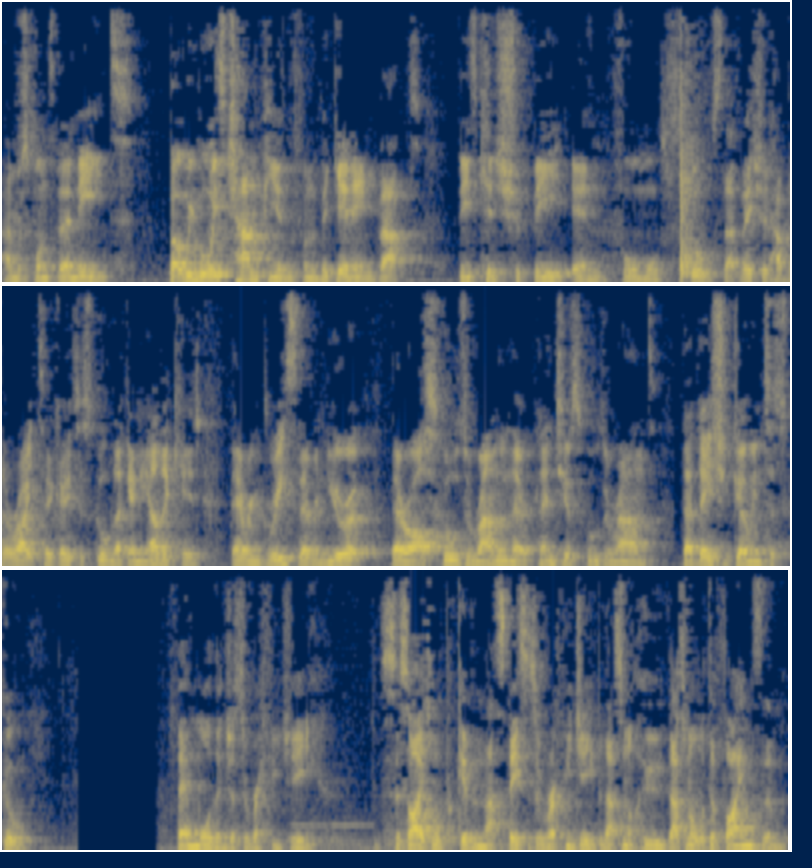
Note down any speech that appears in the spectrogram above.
and respond to their needs. But we've always championed from the beginning that these kids should be in formal schools, that they should have the right to go to school like any other kid. They're in Greece, they're in Europe, there are schools around them, there are plenty of schools around, that they should go into school. They're more than just a refugee. Society will give them that status of refugee, but that's not who, that's not what defines them.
